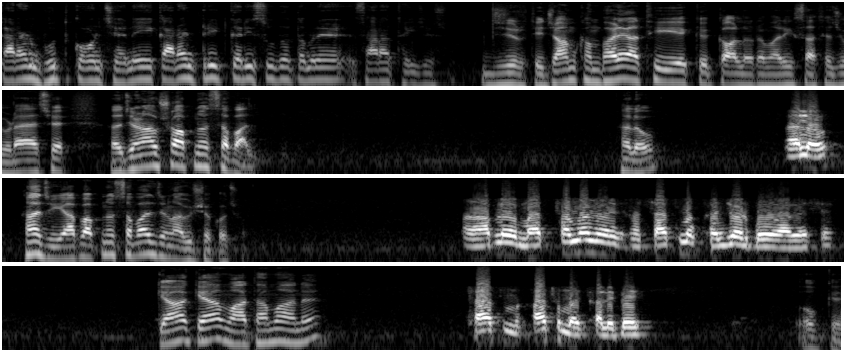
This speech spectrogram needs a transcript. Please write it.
કારણભૂત કોણ છે અને એ કારણ ટ્રીટ કરીશું તો તમને સારા થઈ જશો. જરૂરથી જામ ખંભાળિયાથી એક કોલર અમારી સાથે જોડાયા છે. જણાવશો આપનો સવાલ. હેલો હેલો હા જી આપ આપનો સવાલ જણાવી શકો છો. આપણે માથામાં સાતમાં ખંજોળ બહુ આવે છે. ક્યાં ક્યાં? માથામાં અને? સાતમાં હાથમાં ખાલી બે. ઓકે.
